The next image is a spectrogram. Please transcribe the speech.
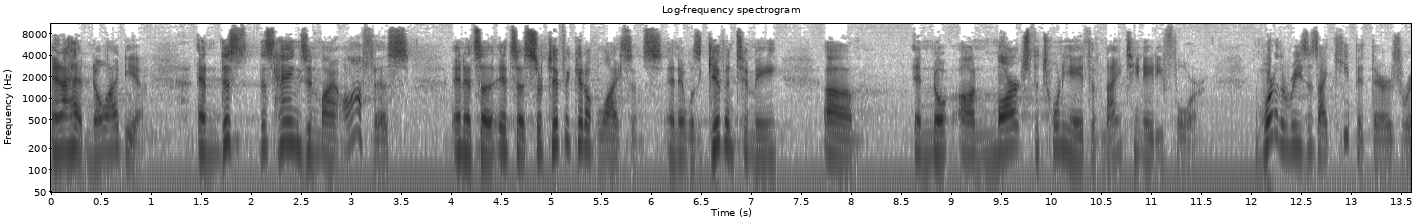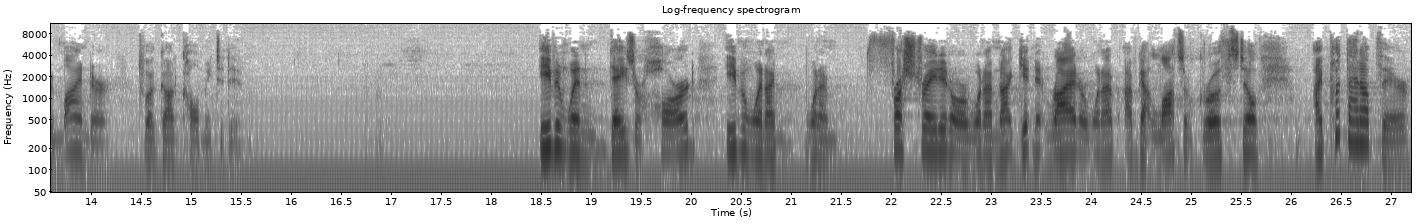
and I had no idea. And this, this hangs in my office and it's a, it's a certificate of license. And it was given to me um, in no, on March the 28th of 1984. And one of the reasons I keep it there is a reminder to what God called me to do. Even when days are hard, even when I'm when I'm frustrated or when I'm not getting it right or when I've, I've got lots of growth still, I put that up there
